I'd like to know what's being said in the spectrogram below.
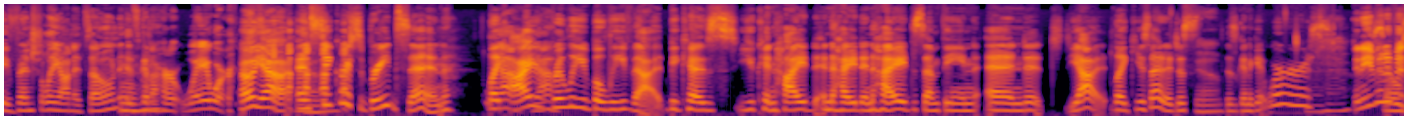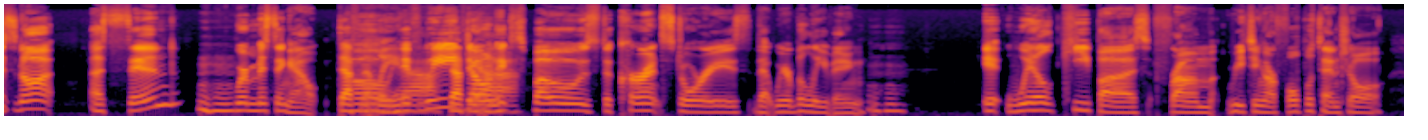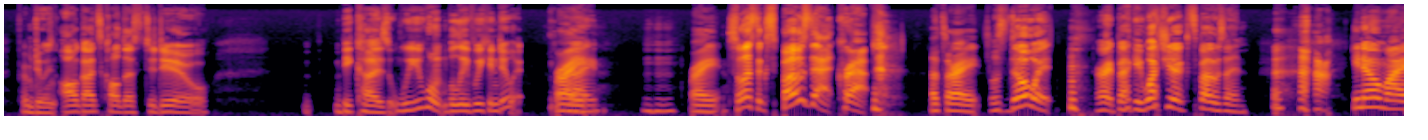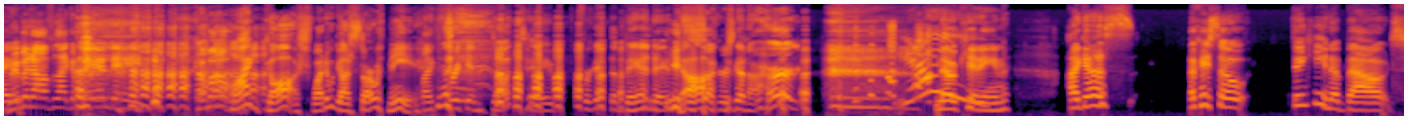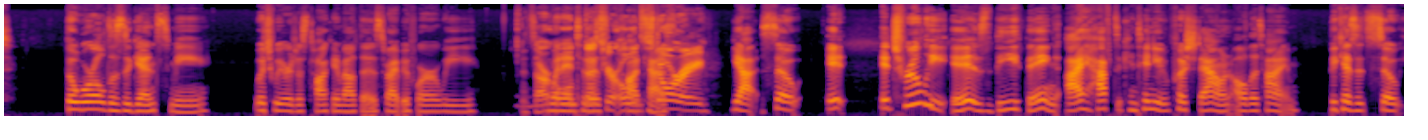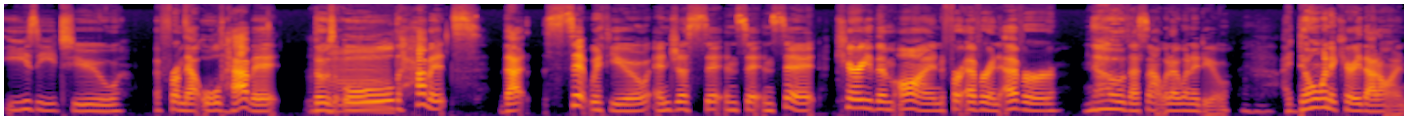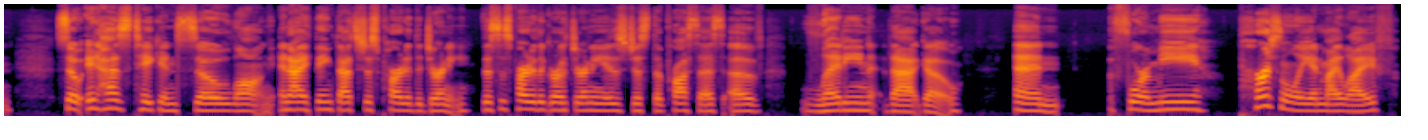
eventually on its own, it's Mm-hmm. going to hurt way worse. Oh yeah, and secrets breed sin. Like Yeah, I yeah. really believe that because you can hide and hide and hide something, and it yeah, like you said, it just Yeah. is going to get worse. And even So- if it's not a sin, hmm we're missing out. Definitely. Oh, Yeah. If we Definitely. don't Yeah. expose the current stories that we're believing, hmm it will keep us from reaching our full potential, from doing all God's called us to do, because we won't believe we can do it. Right. hmm Right. So let's expose that crap. That's right. Let's do it. All right, Becky, what you exposing? You know my. Rip it off like a band-aid. Come on. my gosh, why do we got to start with me? Like freaking duct tape. Forget the band aid. Yeah. This sucker's going to hurt. Yeah. No kidding. I guess. Okay, so thinking about the world is against me, which we were just talking about this right before we It's our went old, into that's this your old podcast. story. Yeah, so it it truly is the thing I have to continue to push down all the time because it's so easy to from that old habit, those Mhm. old habits that sit with you and just sit and sit and sit, carry them on forever and ever. No, that's not what I want to do. I don't want to carry that on. So it has taken so long. And I think that's just part of the journey. This is part of the growth journey is just the process of letting that go. And for me personally in my life,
